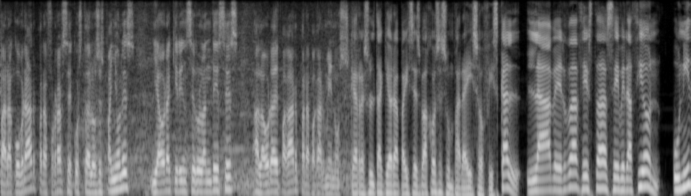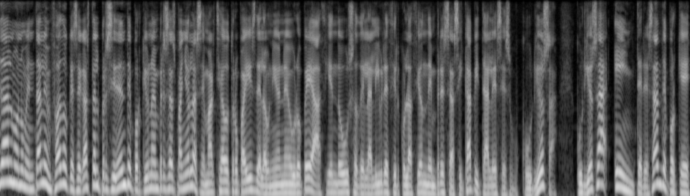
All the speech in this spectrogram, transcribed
para cobrar, para forrarse a costa de los españoles y ahora quieren ser holandeses a la hora de pagar para pagar menos. Que resulta que ahora Países Bajos es un paraíso fiscal. La verdad, esta aseveración unida al monumental enfado que se gasta el presidente porque una empresa española se marcha a otro país de la Unión Europea haciendo uso de la libre circulación de empresas y capitales es curiosa, curiosa e interesante porque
